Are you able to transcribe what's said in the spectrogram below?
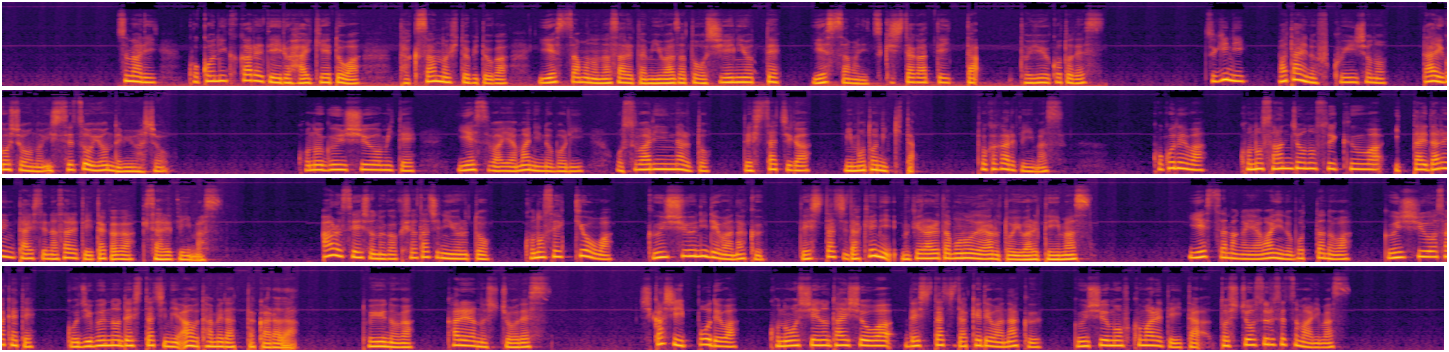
つまり、ここに書かれている背景とは、たくさんの人々がイエス様のなされた見業と教えによってイエス様に付き従っていったということです。次にマタイの福音書の第5章の一節を読んでみましょう。この群衆を見てイエスは山に登りお座りになると弟子たちが身元に来たと書かれています。ここではこの三条の水訓は一体誰に対してなされていたかが記されています。ある聖書の学者たちによるとこの説教は群衆にではなく弟子たちだけに向けられたものであると言われています。イエス様が山に登ったのは群衆を避けてご自分の弟子たちに会うためだったからだというのが彼らの主張です。しかし一方ではこの教えの対象は弟子たちだけではなく群衆も含まれていたと主張する説もあります。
